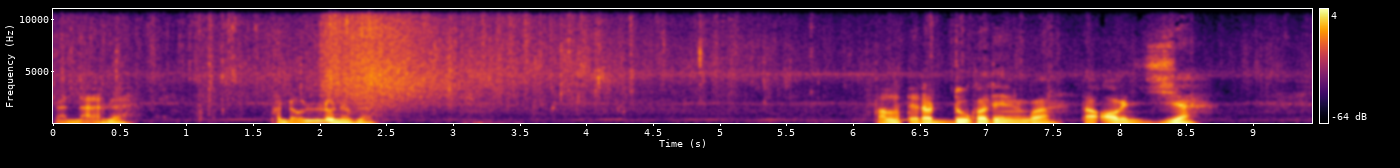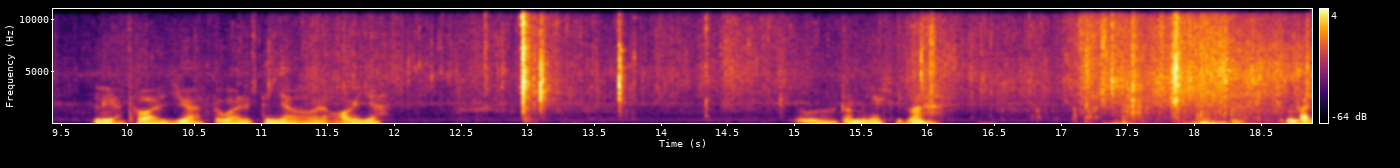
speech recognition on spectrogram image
cái nào là phải đổ luôn được rồi. Ta là để đó đu qua này qua. Ta ở cái gì กิพลาก็จอเลย ờ ta khai ta muốn lại khai chiếc quy ở đây mình ta bỏ ra cái tí đã nó bao con này hẳn mình bỏ đó đúng mà người ta cái chốt trẻ đó là tệ rồi mình lại đây nó bự rồi ta lê lê hành này ờ tệ đi rồi hành này wanna put it chena mình nhỏ ra đi là ở ở đó là sẽ tí cái này là phải đổ luôn được rồi ta là để đó đu khó thể qua ta o cái gì lìa thôi giờ tôi là tin nhờ o cái gì ừ tao mình kịp mà bắn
